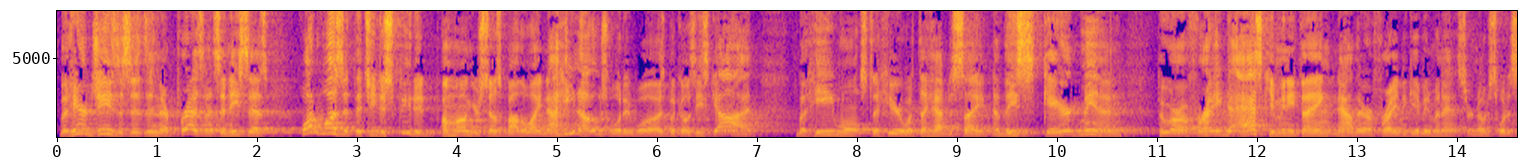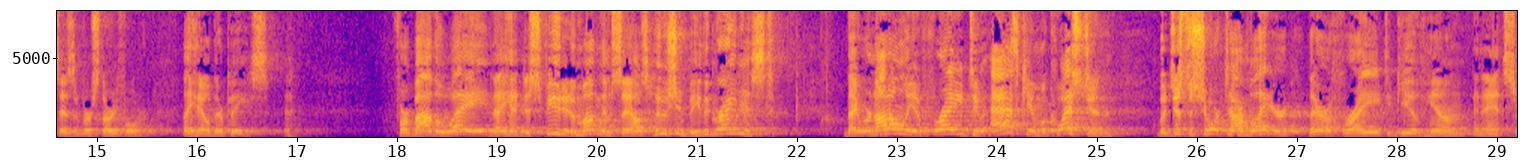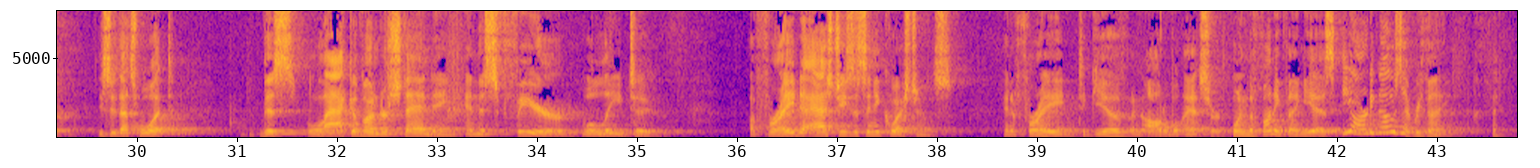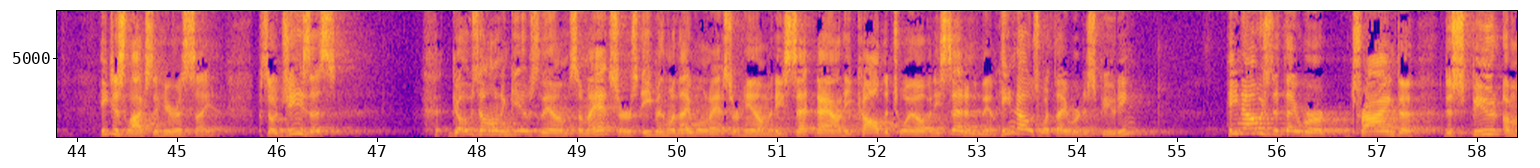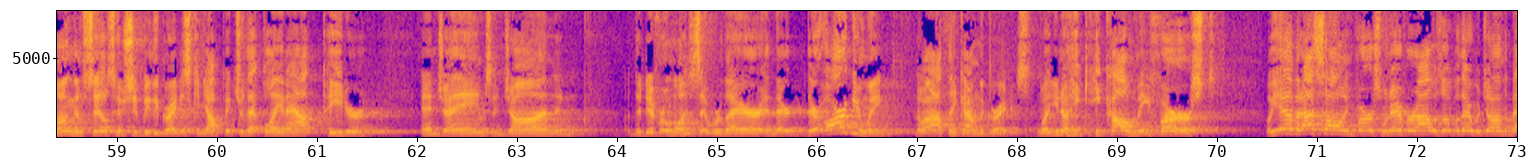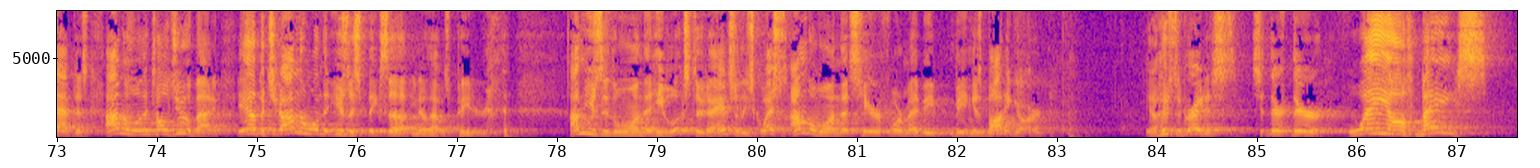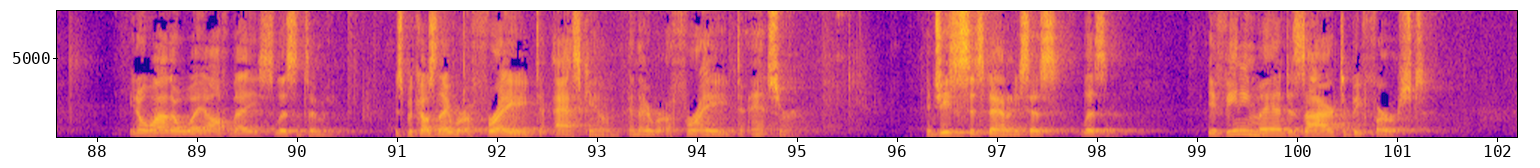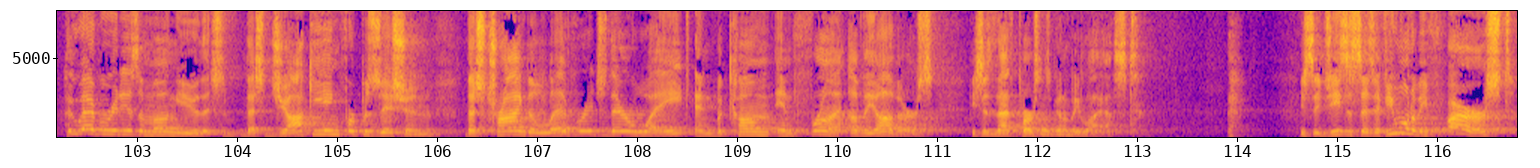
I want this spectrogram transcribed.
But here Jesus is in their presence and he says, What was it that you disputed among yourselves, by the way? Now he knows what it was because he's God, but he wants to hear what they have to say. Now, these scared men who are afraid to ask him anything, now they're afraid to give him an answer. Notice what it says in verse 34 they held their peace. For by the way, they had disputed among themselves who should be the greatest. They were not only afraid to ask him a question, but just a short time later, they're afraid to give him an answer. You see, that's what this lack of understanding and this fear will lead to. Afraid to ask Jesus any questions and afraid to give an audible answer. When the funny thing is, he already knows everything. he just likes to hear us say it. So Jesus goes on and gives them some answers, even when they won't answer him. And he sat down, he called the twelve, and he said unto them, He knows what they were disputing. He knows that they were trying to dispute among themselves who should be the greatest. Can y'all picture that playing out? Peter and James and John and the different ones that were there, and they're, they're arguing. Well, I think I'm the greatest. Well, you know, he, he called me first. Well, yeah, but I saw him first whenever I was over there with John the Baptist. I'm the one that told you about him. Yeah, but you know, I'm the one that usually speaks up. You know, that was Peter. I'm usually the one that he looks to to answer these questions. I'm the one that's here for maybe being his bodyguard. You know, who's the greatest? They're, they're way off base. You know why they're way off base? Listen to me. It's because they were afraid to ask him and they were afraid to answer. And Jesus sits down and he says, Listen, if any man desire to be first, whoever it is among you that's, that's jockeying for position, that's trying to leverage their weight and become in front of the others, he says that person's going to be last. You see, Jesus says, if you want to be first,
